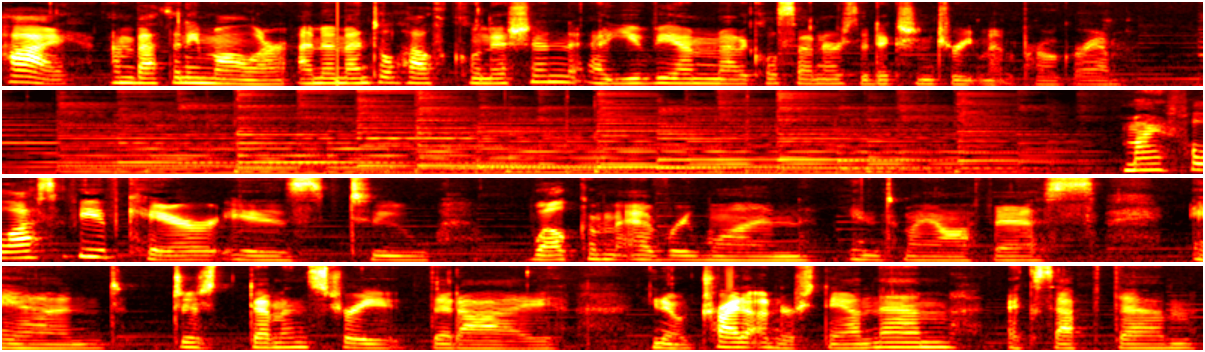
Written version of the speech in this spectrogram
Hi, I'm Bethany Mahler. I'm a mental health clinician at UVM Medical Center's Addiction Treatment Program. My philosophy of care is to welcome everyone into my office and just demonstrate that I, you know, try to understand them, accept them,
